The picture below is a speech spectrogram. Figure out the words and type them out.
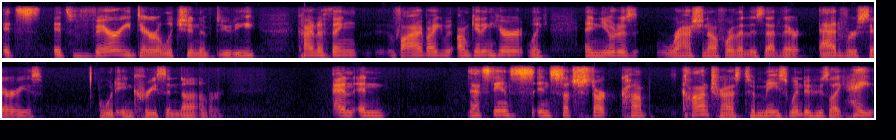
It's it's very dereliction of duty kind of thing vibe I, I'm getting here. Like, and Yoda's rationale for that is that their adversaries would increase in number, and and that stands in such stark comp- contrast to Mace Windu, who's like, hey,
